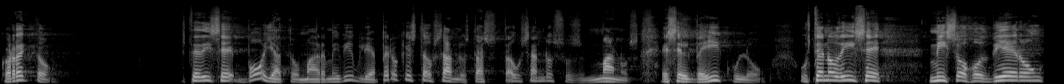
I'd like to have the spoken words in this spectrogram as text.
¿Correcto? Usted dice, voy a tomar mi Biblia, pero ¿qué está usando? Está, usando sus manos, es el vehículo. Usted no dice, mis ojos vieron,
